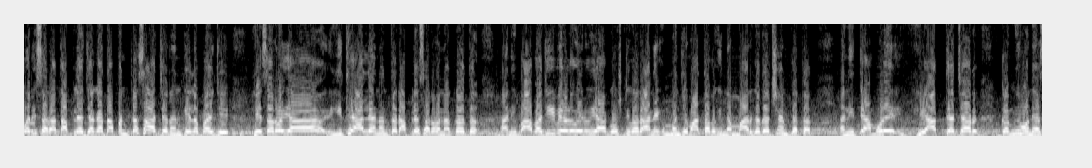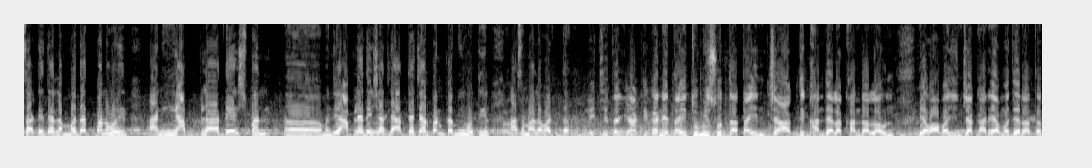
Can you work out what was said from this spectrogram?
परिसरात आपल्या जगात आपण कसं आचरण केलं पाहिजे हे सर्व या इथे आल्यानंतर आपल्या सर्वांना कळतं. आणि बाबाजी वेळोवेळी या गोष्टीवर अनेक म्हणजे माता भगिनींना मार्गदर्शन करतात आणि त्यामुळे हे अत्याचार कमी होण्यासाठी त्याला मदत पण होईल आणि आपला देश पण म्हणजे आपल्या देशातले अत्याचार पण कमी होतील असं मला वाटतं. निश्चितच या ठिकाणी ताई तुम्ही सुद्धा ताईंच्या अगदी खांद्याला खांदा लावून या बाबाजींच्या कार्यामध्ये राहतात.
